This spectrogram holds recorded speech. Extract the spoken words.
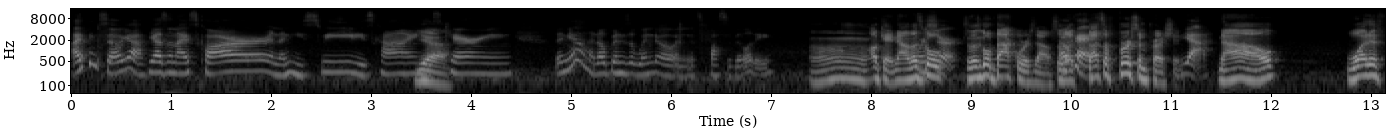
I think so. Yeah, he has a nice car, and then he's sweet, he's kind, Yeah. he's caring. Then yeah, it opens a window, and it's a possibility. Oh, okay. Now let's For go. sure. So let's go backwards now. So like, Okay. that's a first impression. Yeah. Now, what if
